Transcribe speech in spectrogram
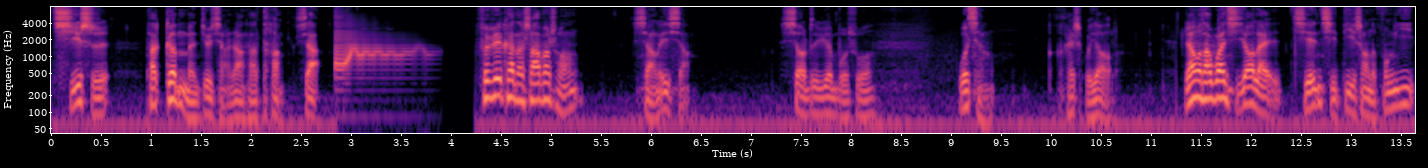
其实他根本就想让她躺下。菲菲看到沙发床，想了一想，笑着对渊博说：“我想还是不要了。”然后他弯起腰来捡起地上的风衣，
